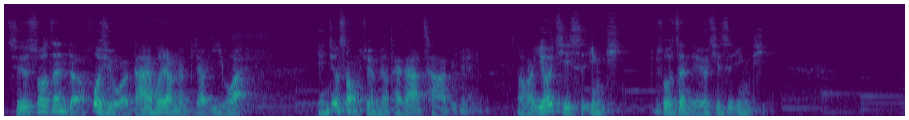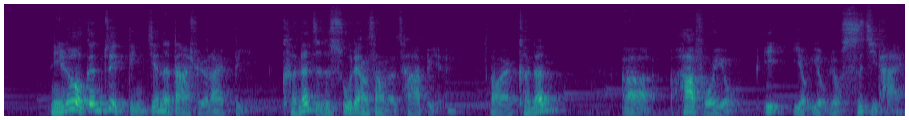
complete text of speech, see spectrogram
其实说真的，或许我的答案会让你们比较意外。研究上我觉得没有太大的差别，OK，尤其是硬体。说真的，尤其是硬体，你如果跟最顶尖的大学来比，可能只是数量上的差别，OK，可能呃哈佛有一有有有十几台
